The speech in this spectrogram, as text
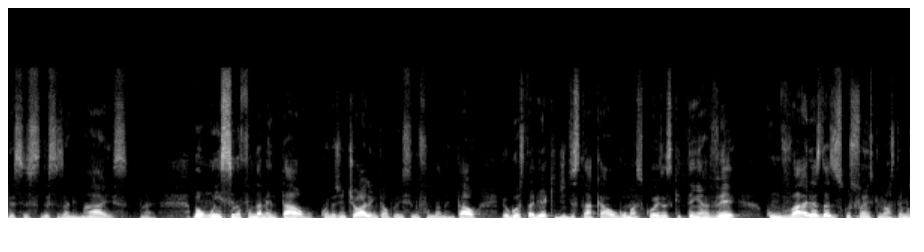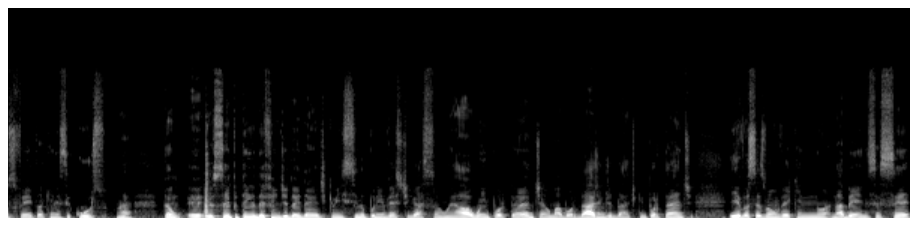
Desses, desses animais. Né? Bom, o ensino fundamental, quando a gente olha então para o ensino fundamental, eu gostaria aqui de destacar algumas coisas que têm a ver com várias das discussões que nós temos feito aqui nesse curso. Né? Então, eu sempre tenho defendido a ideia de que o ensino por investigação é algo importante, é uma abordagem didática importante, e vocês vão ver que no, na BNCC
